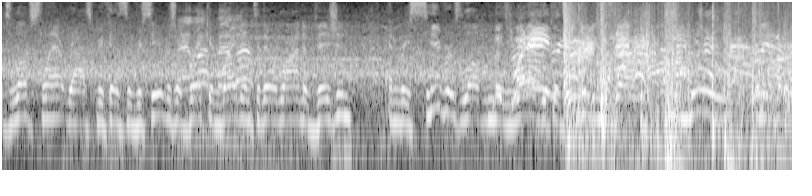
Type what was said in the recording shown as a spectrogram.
Quarterbacks love slant routes because the receivers are breaking right into their line of vision, and receivers love them as well because they're getting the ball on the move, being able to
